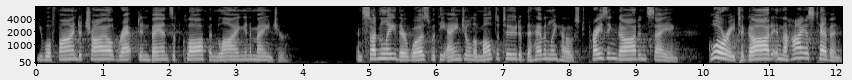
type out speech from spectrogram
You will find a child wrapped in bands of cloth and lying in a manger. And suddenly there was with the angel a multitude of the heavenly host, praising God and saying, Glory to God in the highest heaven,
